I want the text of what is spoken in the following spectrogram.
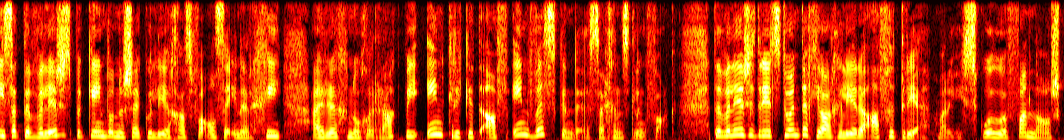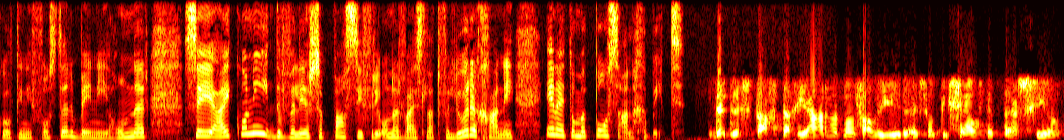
Isak de Villiers is bekend onder sy kollegas vir al sy energie. Hy rig nog rugby en cricket af en wiskunde is sy gunsteling vak. De Villiers het reeds 20 jaar gelede afgetree, maar die skoolhoof van laerskool Tini Foster, Benny Homner, sê hy kon nie de Villiers se passie vir die onderwys laat verlore gaan nie en hy het hom 'n pos aangebied. Dit is 80 jaar wat ons al hier is op dieselfde perseel.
